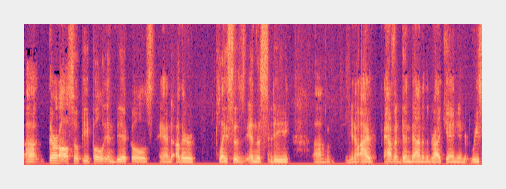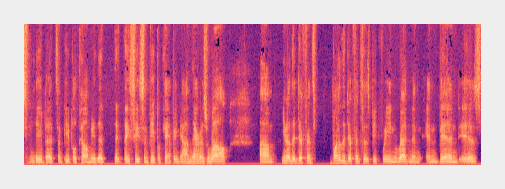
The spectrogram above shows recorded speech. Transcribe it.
uh, there are also people in vehicles and other places in the city. Um, you know, I haven't been down in the Dry Canyon recently, but some people tell me that, that they see some people camping down there as well. Um, you know, the difference, one of the differences between Redmond and Bend is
